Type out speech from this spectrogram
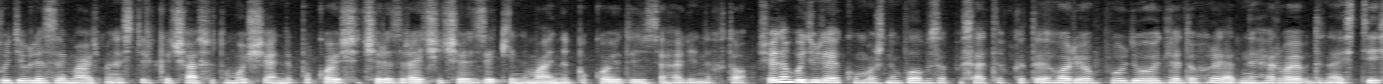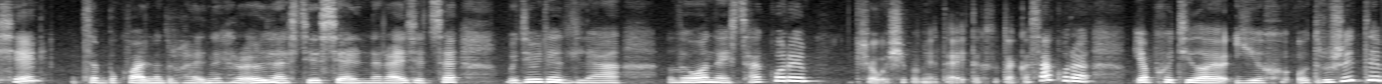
будівлі займають мене стільки часу, тому що я непокоюся через речі, через які немає непокоїтись взагалі ніхто. Ще одна будівля, яку можна було б записати в категорію будівлі для доглядних героїв династії Сєль. Це буквально другорядних героїв династії Сєль наразі. Це будівля для Леона і Сакури. Якщо ви ще пам'ятаєте, хто така Сакура, я б хотіла їх одружити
